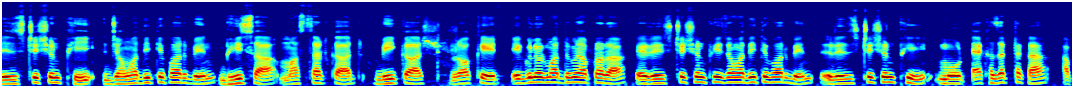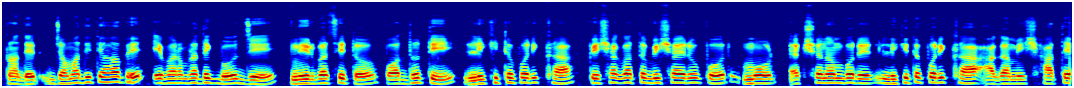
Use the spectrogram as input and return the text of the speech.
রেজিস্ট্রেশন ফি জমা দিতে পারবেন visa master card Bkash Rocket এগুলোর মাধ্যমে আপনারা রেজিস্ট্রেশন ফি জমা দিতে পারবেন। রেজিস্ট্রেশন ফি মোট এক হাজার টাকা আপনাদের জমা দিতে হবে। এবার আমরা দেখব যে নির্বাচিত পদ্ধতি, লিখিত পরীক্ষা, পেশাগত বিষয়ের উপর মোট একশো নম্বরের লিখিত পরীক্ষা আগামী সাতে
